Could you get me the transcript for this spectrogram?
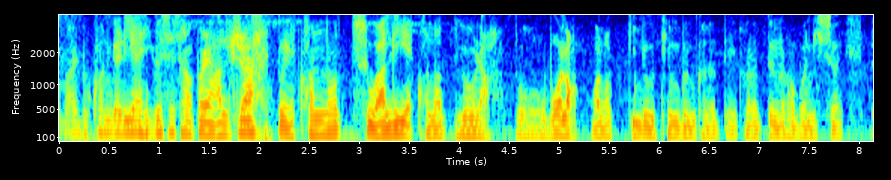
আমাৰ দুখন গাড়ী আহি গৈছে চাব পাৰে আল্ট্ৰা। তো এখনত ছোৱালী এখনত ল'ৰা। তো ব'লক ব'লক কিন্তু উঠিম কোনখনত? এইখনততো নহ'ব নিশ্চয়। তো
